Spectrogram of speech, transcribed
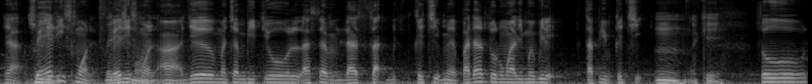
Ya, So, so, very small, very very, small. small. Ah, dia macam BTO last time dah start kecil punya. Padahal tu rumah lima bilik tapi kecil. Hmm, okay. So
